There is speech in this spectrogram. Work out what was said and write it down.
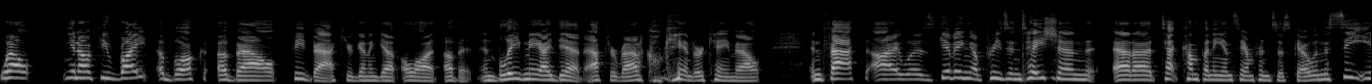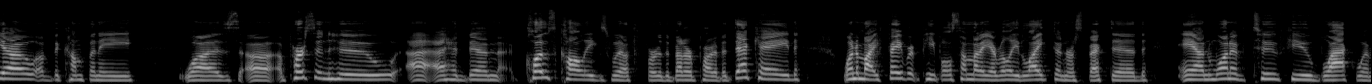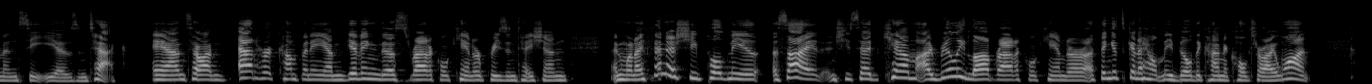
Well, you know, if you write a book about feedback, you're going to get a lot of it. And believe me, I did after Radical Candor came out. In fact, I was giving a presentation at a tech company in San Francisco, and the CEO of the company was uh, a person who I had been close colleagues with for the better part of a decade. One of my favorite people, somebody I really liked and respected, and one of too few Black women CEOs in tech. And so I'm at her company, I'm giving this radical candor presentation. And when I finished, she pulled me aside and she said, Kim, I really love radical candor. I think it's going to help me build the kind of culture I want.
